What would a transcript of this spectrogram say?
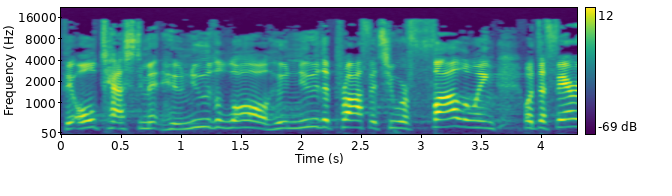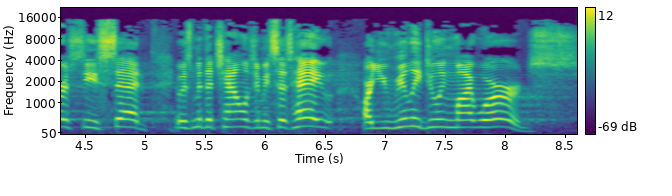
the Old Testament, who knew the law, who knew the prophets, who were following what the Pharisees said. It was meant to challenge him. He says, Hey, are you really doing my words?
